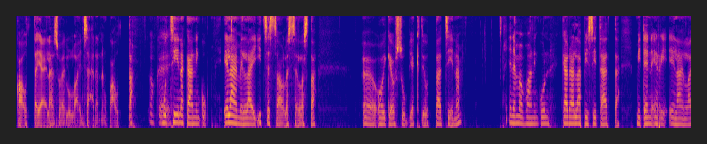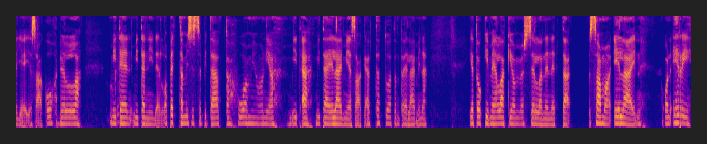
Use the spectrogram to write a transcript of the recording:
kautta ja eläinsuojelulainsäädännön kautta. Okay. Mutta siinäkään niin kuin, eläimellä ei itsessään ole sellaista – ö, oikeussubjektiutta, että siinä enemmän vaan niin kuin käydään läpi sitä, että miten eri eläinlajeja saa kohdella, okay. miten, mitä niiden lopettamisessa pitää ottaa huomioon ja mitä, mitä eläimiä saa käyttää tuotantoeläiminä. Ja toki meidän laki on myös sellainen, että sama eläin on eri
